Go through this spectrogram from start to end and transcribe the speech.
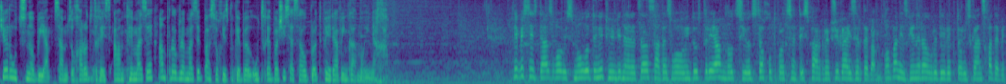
ჯერ უცნობია. სამწუხაროდ დღეს ამ თემაზე, ამ პროგრამაზე პასუხი პასუხისმგებელ უწყებაში სასაუბროდ ვერავინ გამოინახა. TBC-ის დაზღვევის მოლოდინით მიმდინარე წელს სადაზღვევო ინდუსტრია 25%-ის ფარგლებში გაიზრდება. კომპანიის გენერალური დირექტორის განცხადებით,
